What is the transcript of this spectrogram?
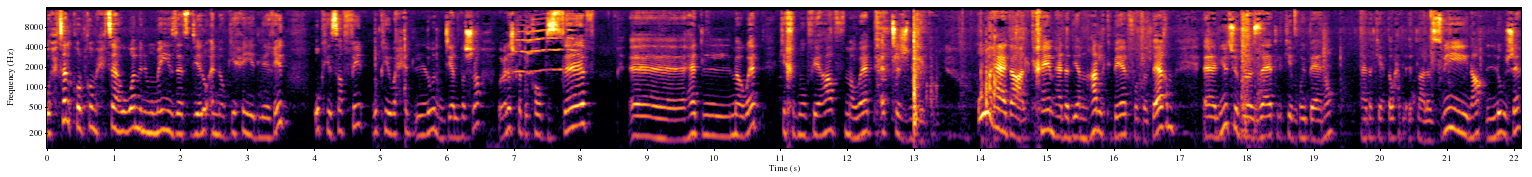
وحتى الكركم حتى هو من المميزات ديالو أنه كيحيد لي غيد وكيصفي وكيوحد اللون ديال البشرة وعلاش كتلقاو بزاف آه هاد المواد كيخدموا فيها في مواد التجميل. وهذا الكريم هذا ديال النهار الكبير Photoderm. آه اليوتيوبرزات اللي كيبغيو يبانوا هذا كيعطي واحد الإطلالة زوينة للوجه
